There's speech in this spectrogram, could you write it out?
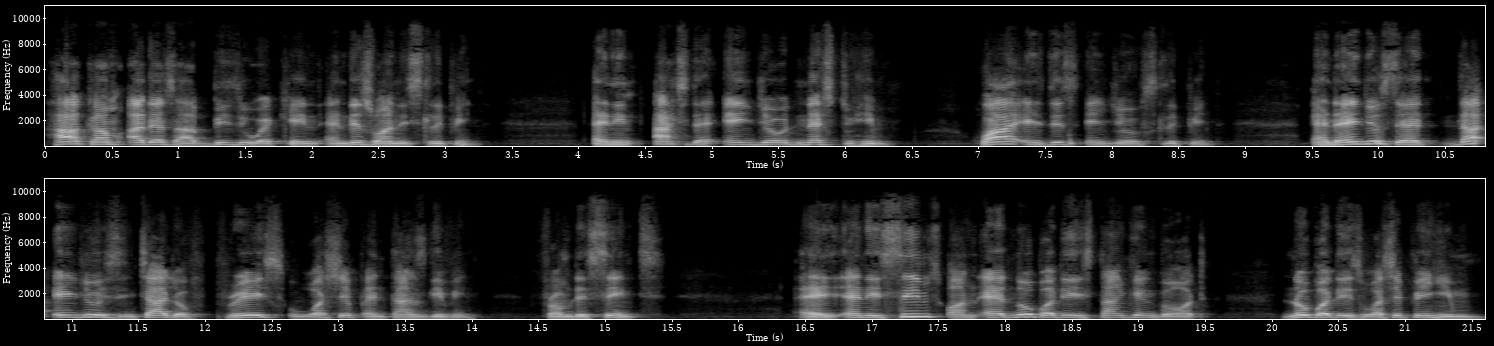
How come others are busy working and this one is sleeping? And he asked the angel next to him why is this angel sleeping and the angel said that angel is in charge of praise worship and thanksgiving from the saint and it seems on earth nobody is thanking god. Nobody is worshiping him.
